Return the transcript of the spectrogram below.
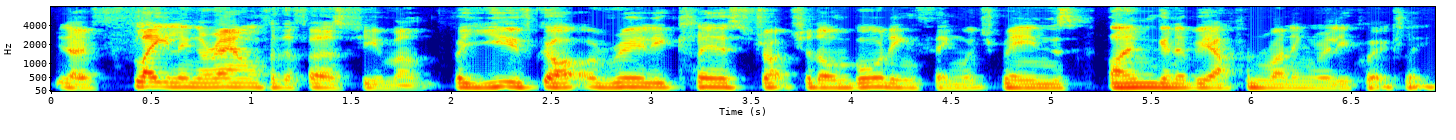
you know, flailing around for the first few months. But you've got a really clear structured onboarding thing, which means I'm going to be up and running really quickly.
